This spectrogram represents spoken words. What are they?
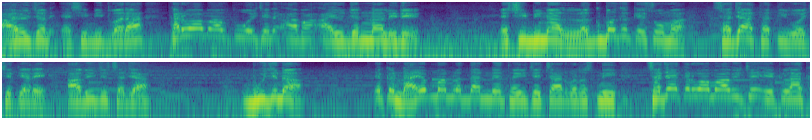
આયોજન એસીબી દ્વારા કરવામાં આવતું હોય છે અને આવા આયોજનના લીધે એસીબીના લગભગ કેસોમાં સજા થતી હોય છે ત્યારે આવી જ સજા. ભુજના એક નાયબ મામલતદારને થઈ છે ચાર વર્ષની સજા કરવામાં આવી છે એક લાખ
